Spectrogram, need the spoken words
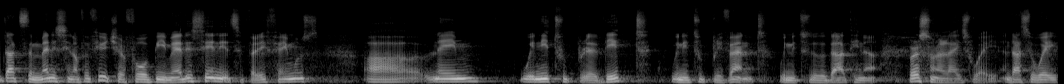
that's the medicine of the future. 4P medicine, it's a very famous uh, name. We need to predict we need to prevent. We need to do that in a personalized way. And that's the way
